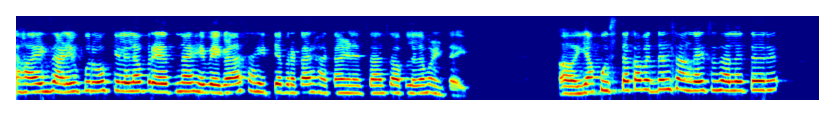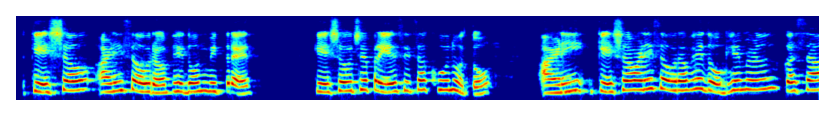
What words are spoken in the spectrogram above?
हा एक जाणीवपूर्वक केलेला प्रयत्न आहे. वेगळा साहित्य प्रकार हाताळण्याचा असं आपल्याला म्हणता येईल. या पुस्तकाबद्दल सांगायचं झालं तर केशव आणि सौरभ हे दोन मित्र आहेत. केशवच्या प्रेयसीचा खून होतो. आणि केशव आणि सौरभ हे दोघे मिळून कसा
